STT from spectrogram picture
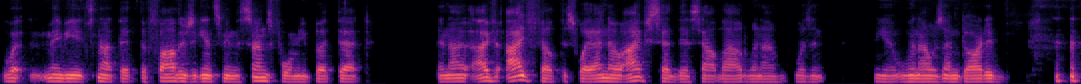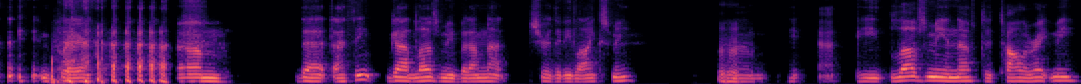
what maybe it's not that the Father's against me and the Son's for me, but that, and I, I've I've felt this way. I know I've said this out loud when I wasn't you know, when I was unguarded in prayer, um, that I think God loves me, but I'm not sure that He likes me. Mm-hmm. Um, he, uh, he, loves me enough to tolerate me.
